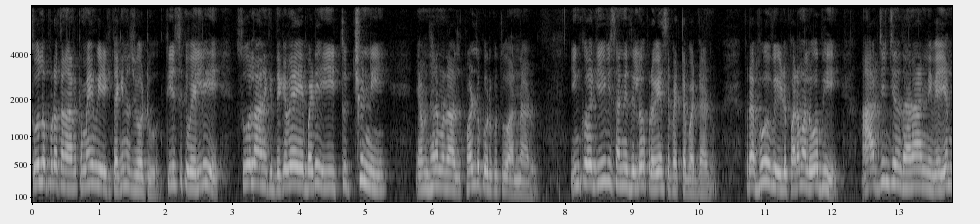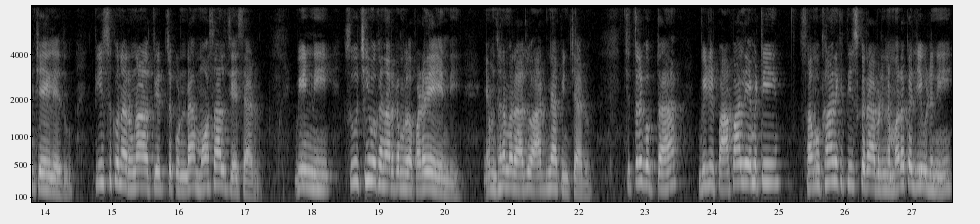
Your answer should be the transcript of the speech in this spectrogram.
శూలపురత నరకమే వీడికి తగిన చోటు. తీసుకువెళ్ళి శూలానికి దిగవేయబడి ఈ తుచ్చుణ్ణి యమధర్మరాజు పళ్ళు కొరుకుతూ అన్నాడు. ఇంకో జీవి సన్నిధిలో ప్రవేశపెట్టబడ్డాడు. ప్రభు వీడు పరమలోభి. ఆర్జించిన ధనాన్ని వ్యయం చేయలేదు. తీసుకున్న రుణాలు తీర్చకుండా మోసాలు చేశాడు. వీణ్ణి సూచీముఖ నరకంలో పడవేయండి. యమధర్మరాజు ఆజ్ఞాపించాడు. చిత్రగుప్త వీడి పాపాలేమిటి సముఖానికి తీసుకురాబడిన మరొక జీవుడిని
